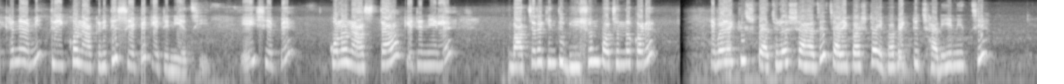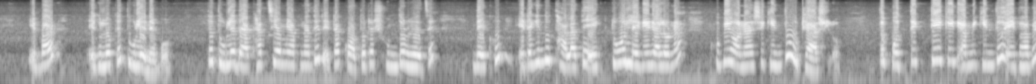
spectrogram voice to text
এখানে আমি ত্রিকোণ আকৃতির শেপে কেটে নিয়েছি। এই শেপে কোনো নাস্তা কেটে নিলে বাচ্চারা কিন্তু ভীষণ পছন্দ করে। এবার একটি স্প্যাচুলার সাহায্যে চারিপাশটা এভাবে একটু ছাড়িয়ে নিচ্ছি। এবার এগুলোকে তুলে নেব। তো তুলে দেখাচ্ছি আমি আপনাদের এটা কতটা সুন্দর হয়েছে। দেখুন, এটা কিন্তু থালাতে একটুও লেগে গেল না, খুবই অনায়াসে কিন্তু উঠে আসলো। তো প্রত্যেকটিকে আমি কিন্তু এইভাবে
